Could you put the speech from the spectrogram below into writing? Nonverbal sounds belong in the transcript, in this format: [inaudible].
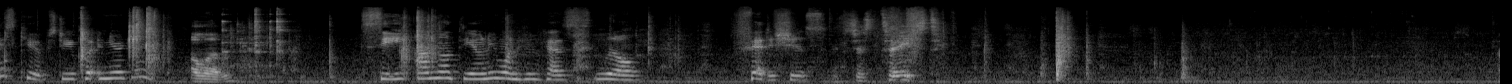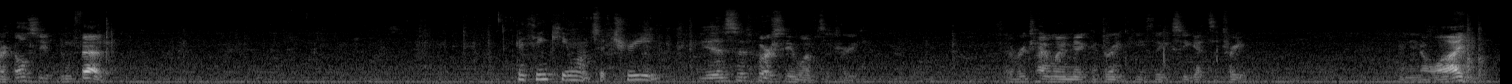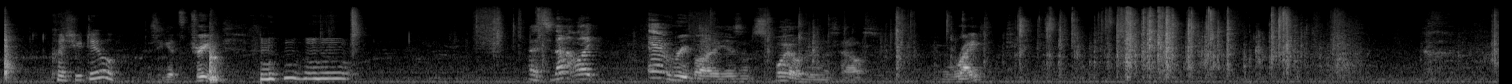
ice cubes do you put in your drink? 11. See, I'm not the only one who has little fetishes. It's just taste. Freckles, you've been fed. I think he wants a treat. Yes, of course he wants a treat. Every time I make a drink, he thinks he gets a treat. And you know why? Because you do. Because he gets a treat. [laughs] It's not like everybody isn't spoiled in this house, right?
